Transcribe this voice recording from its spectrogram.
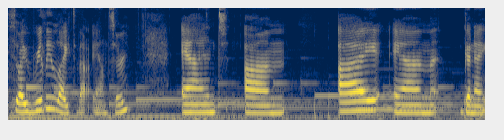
So I really liked that answer. And um, I am gonna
